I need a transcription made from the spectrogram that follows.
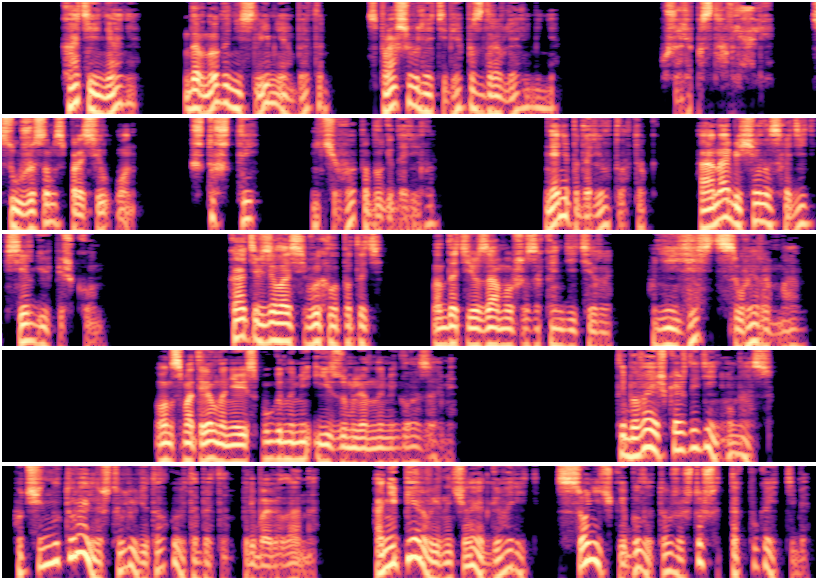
Катя и няня давно донесли мне об этом. Спрашивали о тебе, поздравляли меня. Ужели поздравляли? С ужасом спросил он. — Что ж ты? — Ничего, поблагодарила. Я не подарил платок, а она обещала сходить к Сергию пешком. Катя взялась выхлопотать, отдать ее замуж за кондитера. У нее есть свой роман. Он смотрел на нее испуганными и изумленными глазами. — Ты бываешь каждый день у нас. Очень натурально, что люди толкуют об этом, — прибавила она. Они первые начинают говорить. С Сонечкой было тоже. Что ж так пугает тебя?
